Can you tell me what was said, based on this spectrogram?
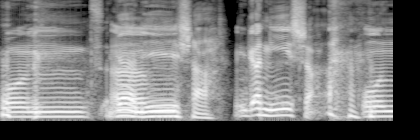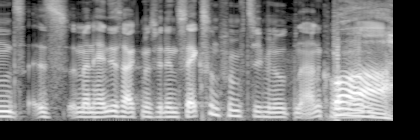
Und ähm, Ganesha. Ganesha. Und es, mein Handy sagt mir, es wird in 56 Minuten ankommen. Boah.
